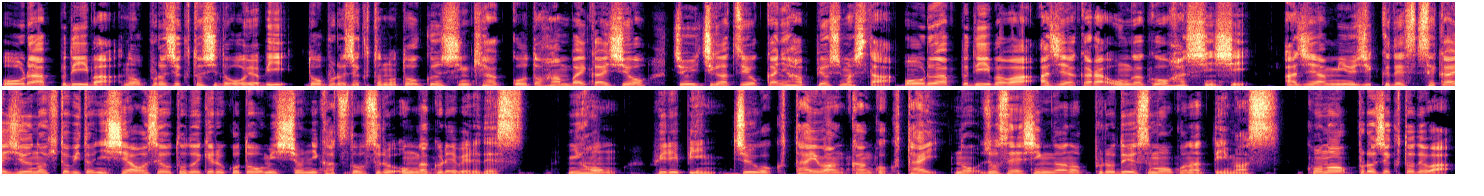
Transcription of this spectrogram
オールアップディーバのプロジェクト始動及び、同プロジェクトのトークン新規発行と販売開始を11月4日に発表しました。オールアップディーバはアジアから音楽を発信し、アジアンミュージックで世界中の人々に幸せを届けることをミッションに活動する音楽レーベルです。日本、フィリピン、中国、台湾、韓国、タイの女性シンガーのプロデュースも行っています。このプロジェクトでは、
